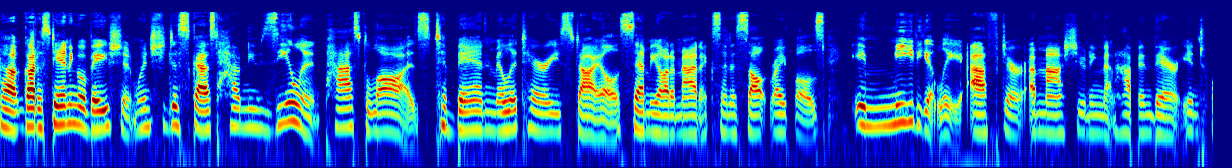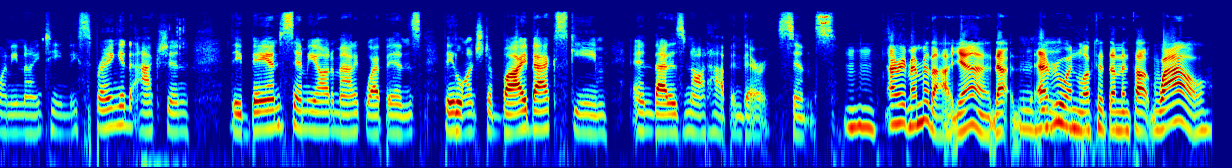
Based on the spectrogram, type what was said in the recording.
uh, got a standing ovation when she discussed how New Zealand passed laws to ban military style semi automatics and assault rifles immediately after a mass shooting that happened there in 2019. They sprang into action, they banned semi automatic weapons, they launched a buyback scheme, and that has not happened there since. I remember that. Yeah, that everyone looked at them and thought, "Wow,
